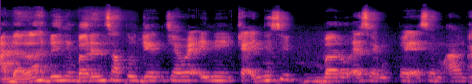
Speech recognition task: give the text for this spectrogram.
Adalah dia nyebarin satu geng cewek ini kayaknya sih baru SMP SMA gitu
